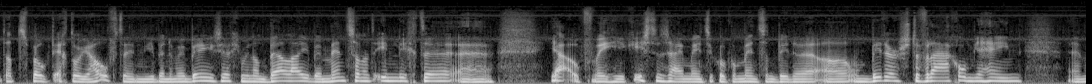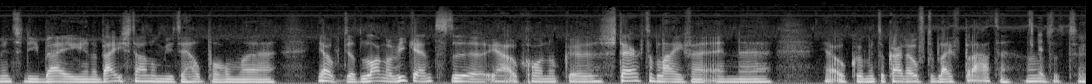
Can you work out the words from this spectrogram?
dat spookt echt door je hoofd. En je bent ermee bezig, je bent aan het bellen, je bent mensen aan het inlichten. ja, ook vanwege je kisten zijn mensen ook om mensen aan het bidden, om bidders te vragen om je heen. mensen die bij je nabij staan om je te helpen om ja, ook dat lange weekend de, ja, ook gewoon ook, sterk te blijven. En ja, ook eh, met elkaar daarover te blijven praten. Want het, uh...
